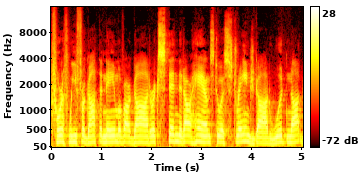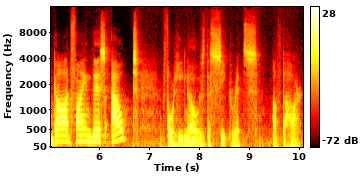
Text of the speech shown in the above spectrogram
For if we forgot the name of our God or extended our hands to a strange God, would not God find this out? For he knows the secrets of the heart.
